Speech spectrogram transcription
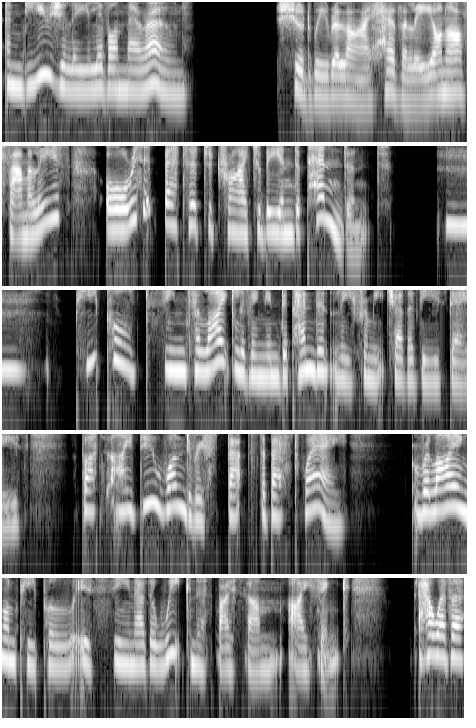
and usually live on their own. Should we rely heavily on our families, or is it better to try to be independent? Mm, people seem to like living independently from each other these days, but I do wonder if that's the best way. Relying on people is seen as a weakness by some, I think. However,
